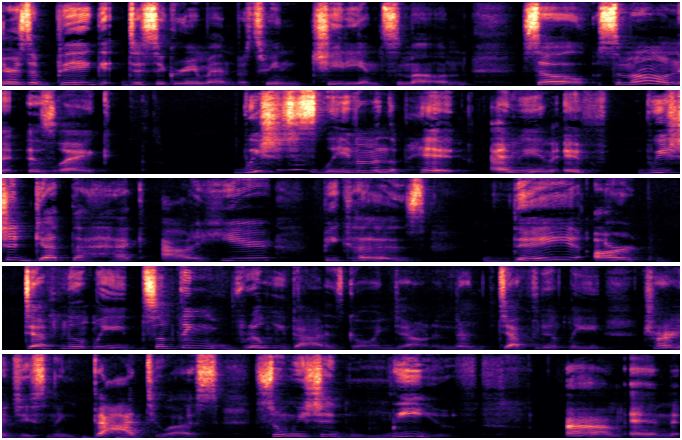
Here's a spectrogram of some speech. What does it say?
there's a big disagreement between Chidi and Simone. So Simone is like, we should just leave him in the pit. I mean, if we should get the heck out of here because they are definitely something really bad is going down and they're definitely trying to do something bad to us. So we should leave. Um, and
